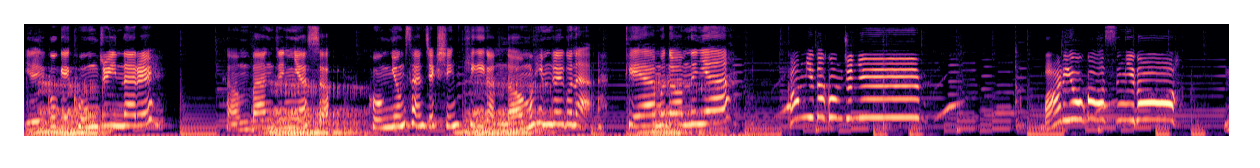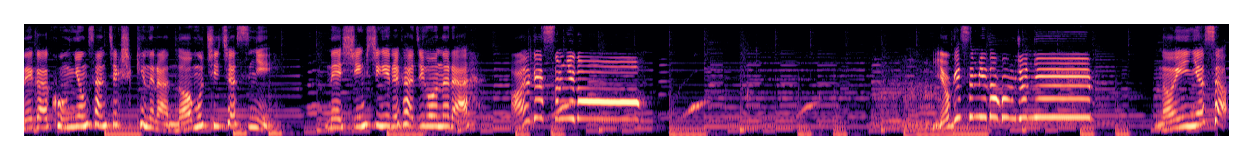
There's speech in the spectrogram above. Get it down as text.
일국의 공주인 나를 건방진 녀석. 공룡 산책 시키기가 너무 힘들구나. 개 아무도 없느냐? 갑니다, 공주님. 마리오가 왔습니다. 내가 공룡 산책 시키느라 너무 지쳤으니 내 싱싱이를 가지고 오너라. 알겠습니다. 여기 있습니다, 공주님. 너희 녀석,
